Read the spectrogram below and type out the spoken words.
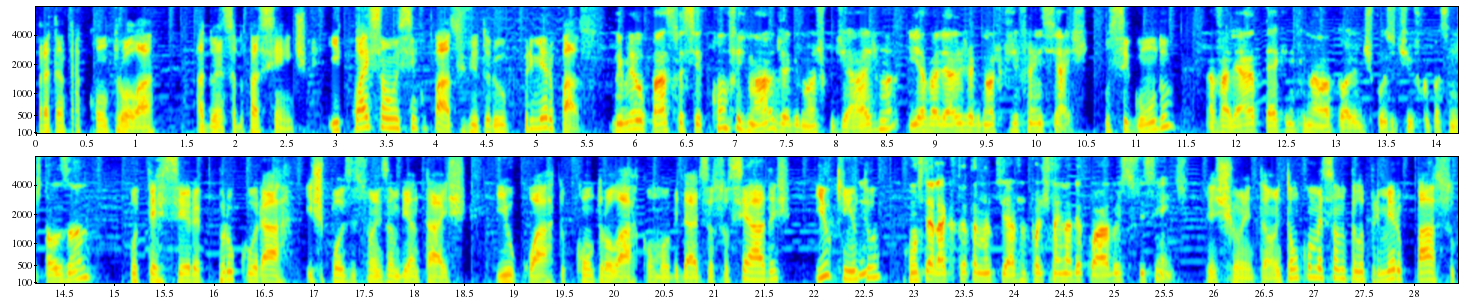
para tentar controlar a doença do paciente. E quais são os cinco passos, Vitor? O primeiro passo. O primeiro passo vai ser confirmar o diagnóstico de asma e avaliar os diagnósticos diferenciais. O segundo. Avaliar a técnica inalatória do dispositivo que o paciente está usando. O terceiro é procurar exposições ambientais. E o quarto, controlar comorbidades associadas. E o quinto, considerar que o tratamento de asma pode estar inadequado o suficiente. Fechou, então. Então, começando pelo primeiro passo,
